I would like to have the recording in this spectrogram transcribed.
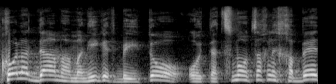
כל אדם המנהיג את ביתו או את עצמו צריך לכבד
